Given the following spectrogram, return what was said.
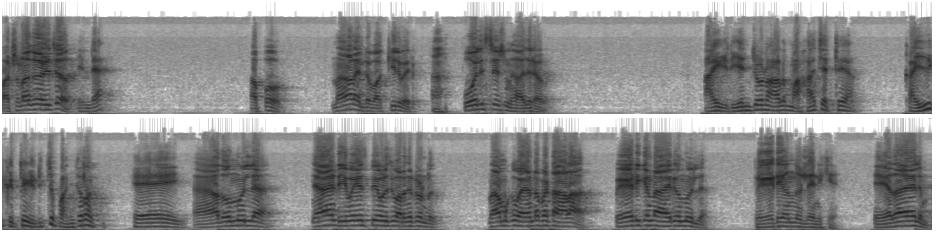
ഭക്ഷണമൊക്കെ കഴിച്ചോ? ഇല്ല. അപ്പോ നാളെ എന്റെ വക്കീൽ വരും. പോലീസ് സ്റ്റേഷൻ ഹാജരാകും. ആ ഇടിയഞ്ചോൺ ആൾ മഹാചെറ്റയാ. കൈ കിട്ടി ഇടിച്ച് പഞ്ചറാക്കും. ഹേയ് അതൊന്നുമില്ല. ഞാൻ ഡിവൈഎസ്പി വിളിച്ച് പറഞ്ഞിട്ടുണ്ട്. നമുക്ക് വേണ്ടപ്പെട്ട ആളാ. പേടിക്കേണ്ട കാര്യമൊന്നുമില്ല. പേടിയൊന്നുമില്ല എനിക്ക്. ഏതായാലും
